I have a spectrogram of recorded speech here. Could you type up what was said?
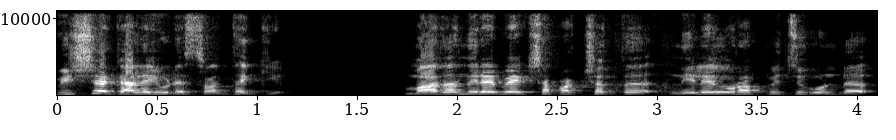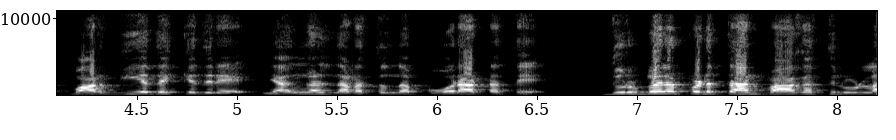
വിഷകലയുടെ ശ്രദ്ധയ്ക്ക് മതനിരപേക്ഷ പക്ഷത്ത് നിലയുറപ്പിച്ചുകൊണ്ട് വർഗീയതയ്ക്കെതിരെ ഞങ്ങൾ നടത്തുന്ന പോരാട്ടത്തെ ദുർബലപ്പെടുത്താൻ പാകത്തിലുള്ള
